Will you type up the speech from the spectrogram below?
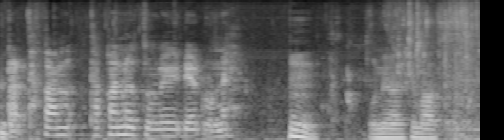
れだ鷹の爪入れるね。うん。お願いします。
